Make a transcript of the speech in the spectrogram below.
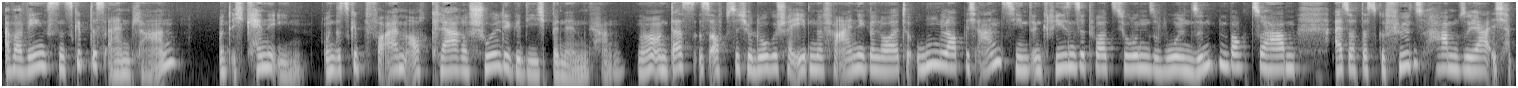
Aber wenigstens gibt es einen Plan und ich kenne ihn. Und es gibt vor allem auch klare Schuldige, die ich benennen kann. Ne? Und das ist auf psychologischer Ebene für einige Leute unglaublich anziehend, in Krisensituationen sowohl einen Sündenbock zu haben, als auch das Gefühl zu haben, so ja, ich habe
